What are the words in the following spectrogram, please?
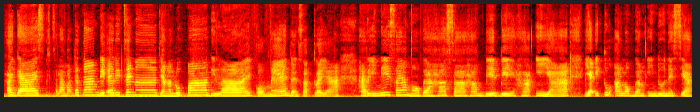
Hai guys, selamat datang di Eri Channel. Jangan lupa di like, komen, dan subscribe ya. Hari ini saya mau bahas saham BBHI ya, yaitu Alobank Indonesia.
